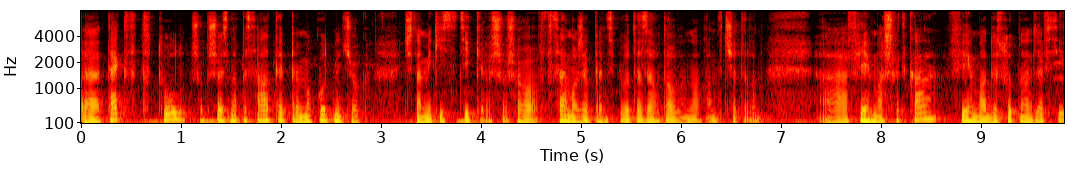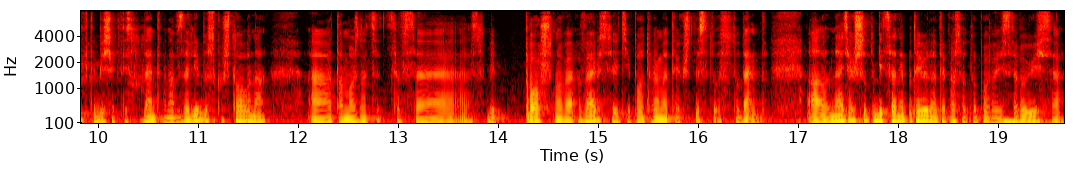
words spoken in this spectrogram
Е, Текст, тул, щоб щось написати, прямокутничок, чи там якийсь стікер, що, що все може, в принципі, бути заготовлено там вчителем. Е, Фігма швидка, фігма доступна для всіх. Тобі ж як ти студент, вона взагалі безкоштовна. Там можна це, це все собі прошну версію, типу, отримати, якщо ти студент. Але навіть якщо тобі це не потрібно, ти просто тупо реєструєшся.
